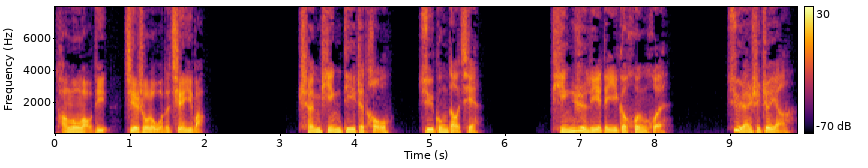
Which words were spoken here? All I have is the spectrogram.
唐龙老弟，接受了我的歉意吧。陈平低着头鞠躬道歉。平日里的一个混混，居然是这样，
